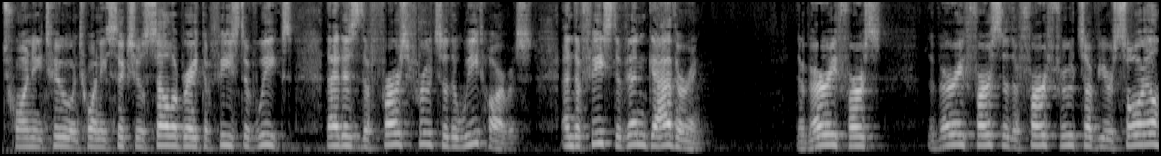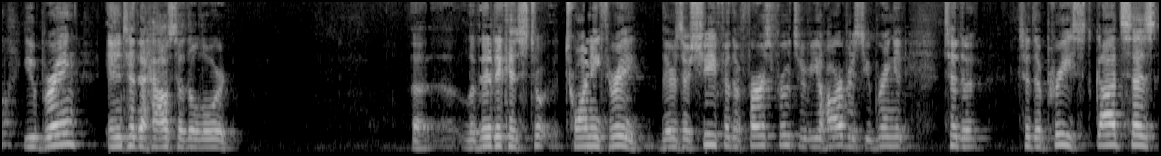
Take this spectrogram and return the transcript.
22 and 26, you'll celebrate the Feast of Weeks. That is the first fruits of the wheat harvest and the Feast of Ingathering. The very first, the very first of the first fruits of your soil you bring into the house of the Lord. Uh, Leviticus 23, there's a sheaf of the first fruits of your harvest. You bring it to the, to the priest. God says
